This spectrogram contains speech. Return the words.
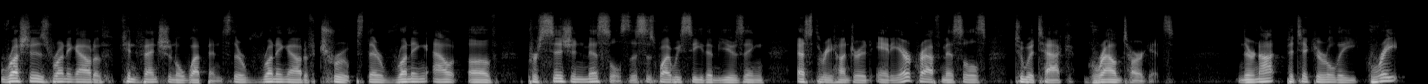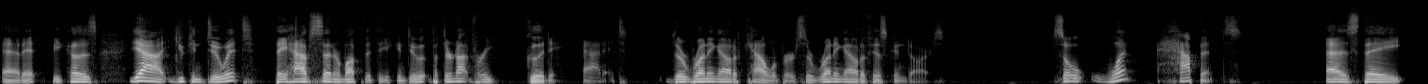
Russia is running out of conventional weapons. They're running out of troops. They're running out of precision missiles. This is why we see them using S 300 anti aircraft missiles to attack ground targets. And they're not particularly great at it because, yeah, you can do it. They have set them up that you can do it, but they're not very good at it they're running out of Kalibrs, they're running out of Iskandars. So, what happens as they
